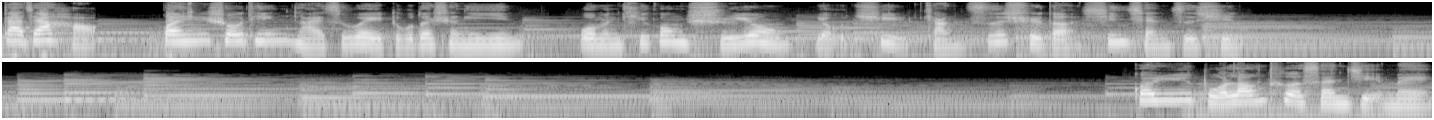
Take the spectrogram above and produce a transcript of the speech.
大家好，欢迎收听来自未读的声音。我们提供实用、有趣、长姿势的新鲜资讯。关于勃朗特三姐妹，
